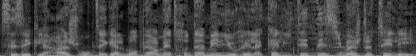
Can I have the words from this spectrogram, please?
Ces éclairages vont également permettre d'améliorer la qualité des images de télé.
